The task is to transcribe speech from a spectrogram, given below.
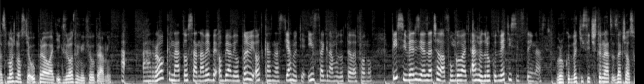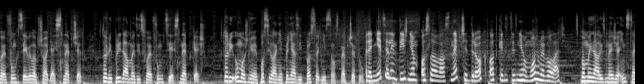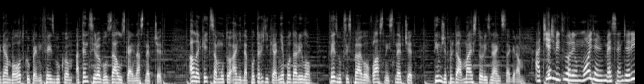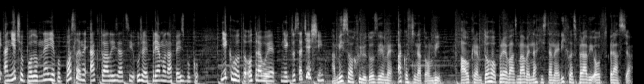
s možnosťou upravovať ich s rôznymi filtrami. A, a rok na to sa na webe objavil prvý odkaz na stiahnutie Instagramu do telefónu. PC verzia začala fungovať až od roku 2013. V roku 2014 začal svoje funkcie vylepšovať aj Snapchat, ktorý pridal medzi svoje funkcie Snapcash, ktorý umožňuje posielanie peňazí prostredníctvom Snapchatu. Pred necelým týždňom oslavoval Snapchat rok, odkedy cez neho môžeme volať. Spomínali sme, že Instagram bol odkúpený Facebookom a ten si robil záľusk aj na Snapchat. Ale keď sa mu to ani na po tretíkrát nepodarilo, Facebook si spravil vlastný Snapchat tým, že pridal My Stories na Instagram. A tiež vytvoril Môj deň v Messengeri a niečo podobné je po poslednej aktualizácii už aj priamo na Facebooku. Niekoho to otravuje, niekto sa teší. A my sa o chvíľu dozvieme, ako ste na tom vy. A okrem toho pre vás máme nachystané rýchle správy od Rastia.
